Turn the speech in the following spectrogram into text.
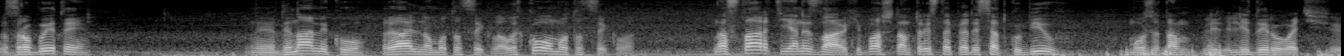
зробити е, динаміку реального мотоцикла, легкого мотоцикла. На старті я не знаю, хіба що там 350 кубів може там лідирувати е,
